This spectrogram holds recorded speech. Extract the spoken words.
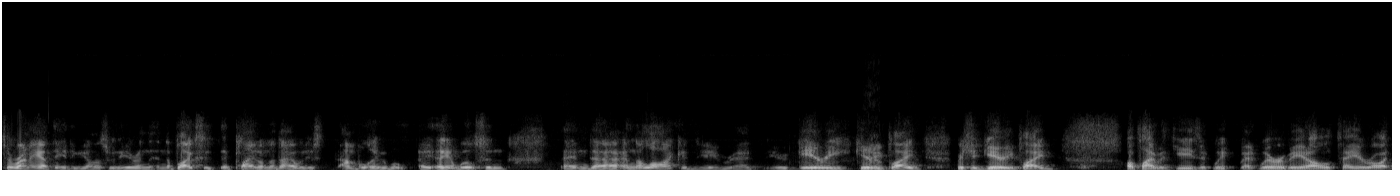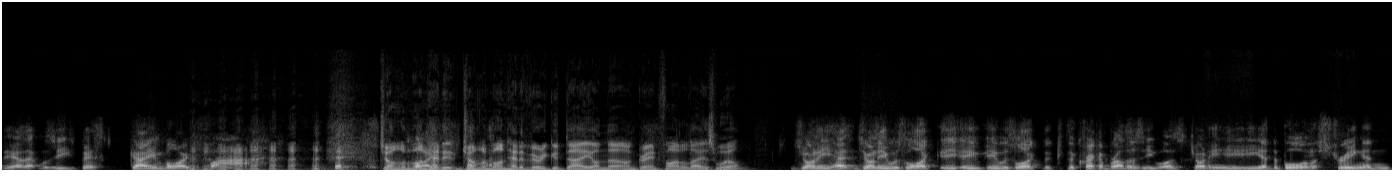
to run out there, to be honest with you. And, and the blokes that, that played on the day were just unbelievable. Ian Wilson and uh, and the like, and you, uh, Geary, Geary played. Richard Geary played I played with Gears at, at Werribee, and I'll tell you right now, that was his best game by far. John Lamont had a, John Lamont had a very good day on the on grand final day as well. Johnny had Johnny was like he, he, was like the, the Cracker brothers. He was Johnny. He, he had the ball on the string, and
